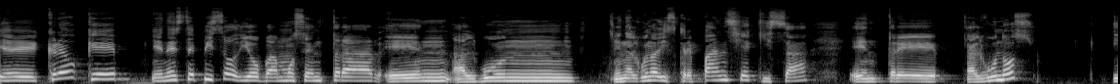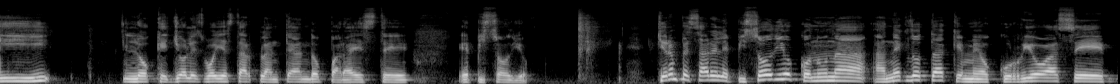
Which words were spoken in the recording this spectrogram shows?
Eh, creo que en este episodio vamos a entrar en algún en alguna discrepancia quizá entre algunos y lo que yo les voy a estar planteando para este episodio. Quiero empezar el episodio con una anécdota que me ocurrió hace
